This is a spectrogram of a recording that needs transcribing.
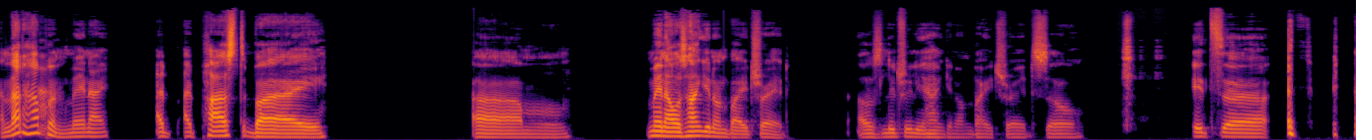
And that happened, man. I, I I passed by um man, I was hanging on by a thread. I was literally hanging on by a thread. So it's uh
